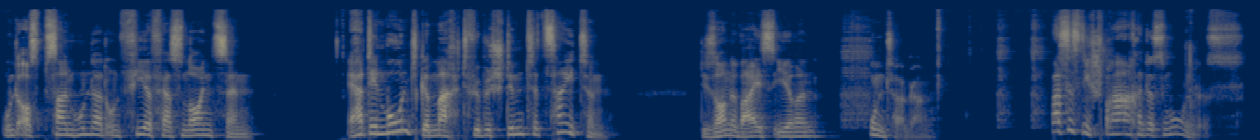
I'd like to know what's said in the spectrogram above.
Und aus Psalm 104, Vers 19. Er hat den Mond gemacht für bestimmte Zeiten. Die Sonne weiß ihren Untergang. Was ist die Sprache des Mondes?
